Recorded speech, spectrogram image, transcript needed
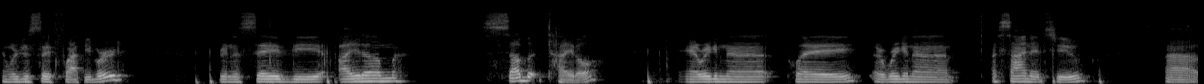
And we'll just say Flappy Bird. We're gonna say the item subtitle. And we're gonna play, or we're gonna assign it to uh,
